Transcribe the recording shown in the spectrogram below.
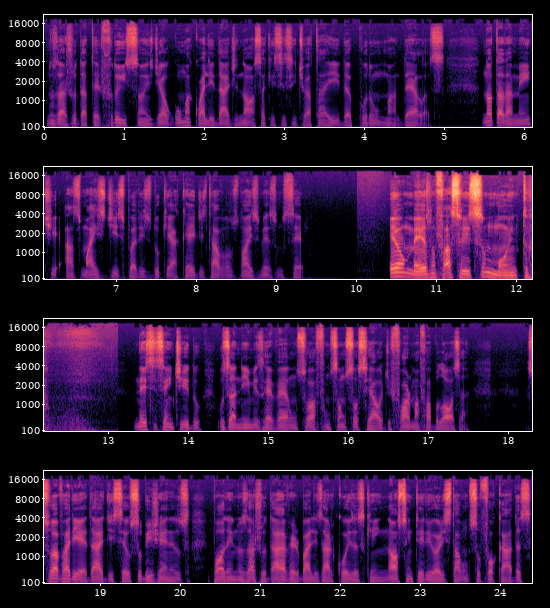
nos ajuda a ter fruições de alguma qualidade nossa que se sentiu atraída por uma delas, notadamente as mais díspares do que acreditávamos nós mesmos ser. Eu mesmo faço isso muito. Nesse sentido, os animes revelam sua função social de forma fabulosa. Sua variedade e seus subgêneros podem nos ajudar a verbalizar coisas que em nosso interior estavam sufocadas,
